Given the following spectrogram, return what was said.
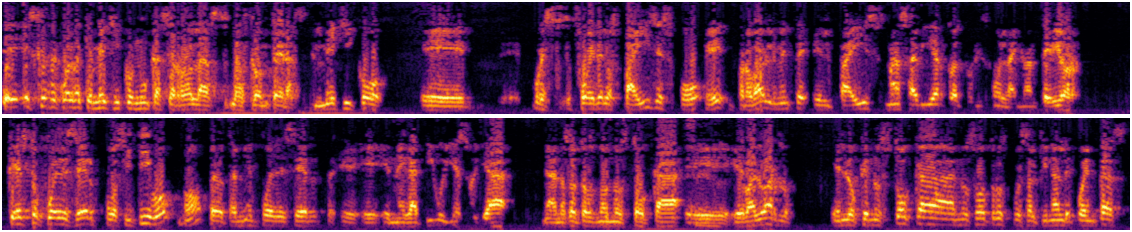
Eh, es que recuerda que México nunca cerró las, las fronteras. México, eh, pues fue de los países, o eh, probablemente el país más abierto al turismo el año anterior que esto puede ser positivo, ¿no? Pero también puede ser eh, eh, negativo y eso ya a nosotros no nos toca eh, evaluarlo. En lo que nos toca a nosotros, pues al final de cuentas,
